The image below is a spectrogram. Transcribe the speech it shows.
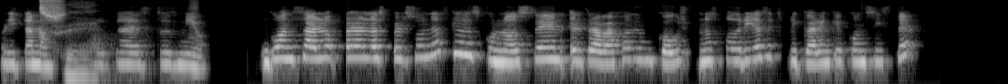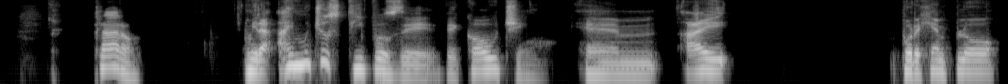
ahorita no, ahorita esto es mío. Gonzalo, para las personas que desconocen el trabajo de un coach, ¿nos podrías explicar en qué consiste? Claro. Mira, hay muchos tipos de, coaching. Em, hay, por ejemplo,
